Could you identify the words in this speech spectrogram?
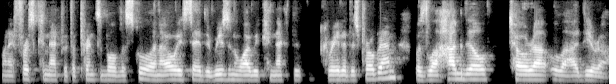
when I first connect with the principal of the school, and I always say the reason why we connected, created this program was lahagdil Torah ulahadira.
